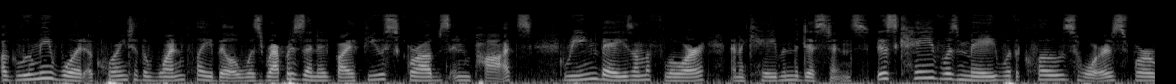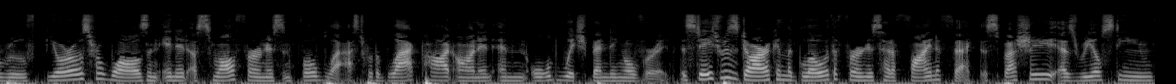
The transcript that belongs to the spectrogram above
A gloomy wood, according to the one playbill, was represented by a few scrubs in pots, green baize on the floor, and a cave in the distance. This cave was made with a clothes horse for a roof, bureaus for walls, and in it a small furnace in full blast, with a black pot on it and an old witch bending over it. The stage was dark, and the glow of the furnace had a fine effect, especially as real steam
